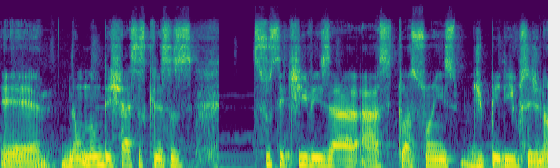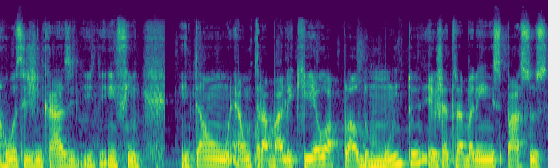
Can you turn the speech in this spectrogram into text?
é, não, não deixar essas crianças suscetíveis a, a situações de perigo, seja na rua, seja em casa, enfim. Então é um trabalho que eu aplaudo muito. Eu já trabalhei em espaços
